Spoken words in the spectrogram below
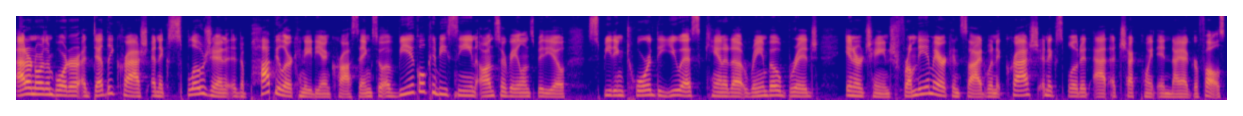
at our northern border, a deadly crash and explosion at a popular Canadian crossing. So, a vehicle can be seen on surveillance video speeding toward the US Canada Rainbow Bridge interchange from the American side when it crashed and exploded at a checkpoint in Niagara Falls.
